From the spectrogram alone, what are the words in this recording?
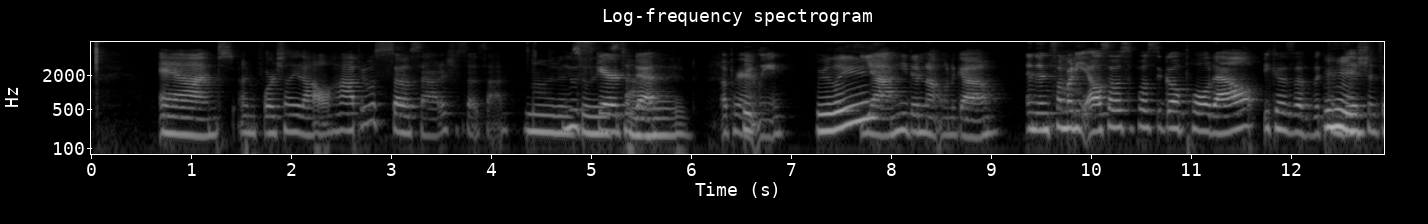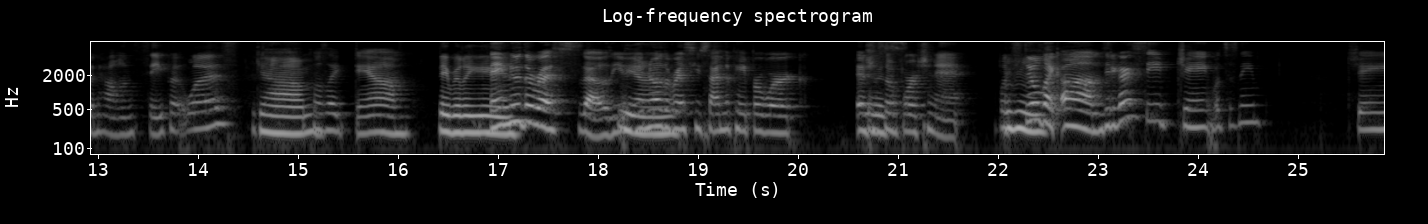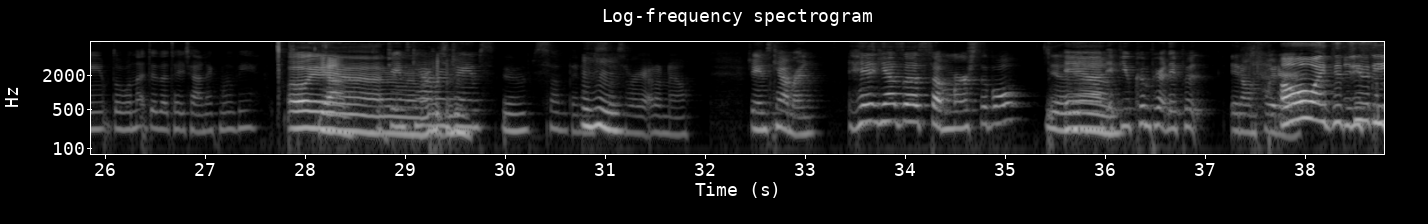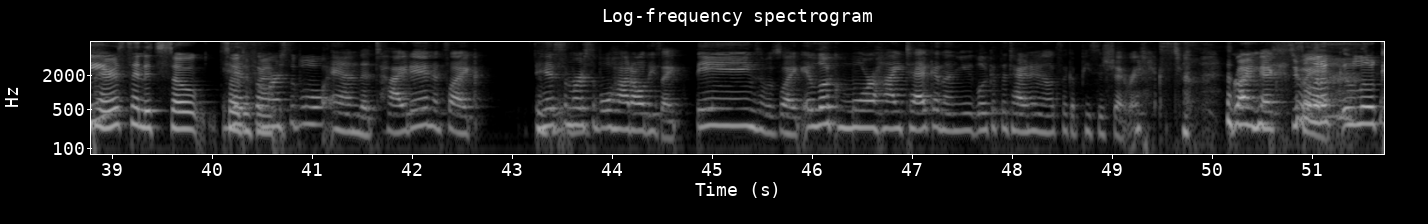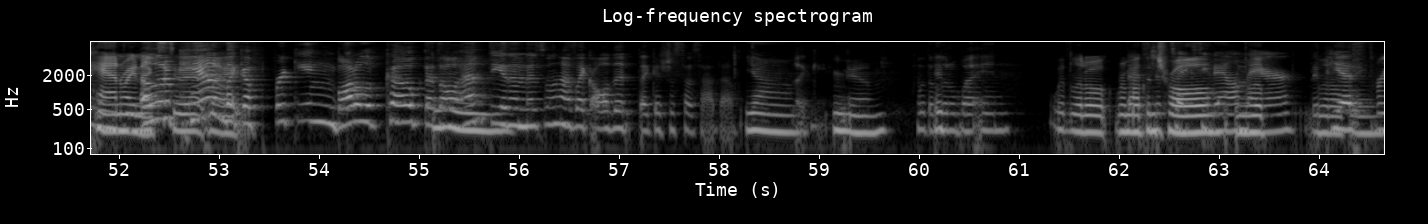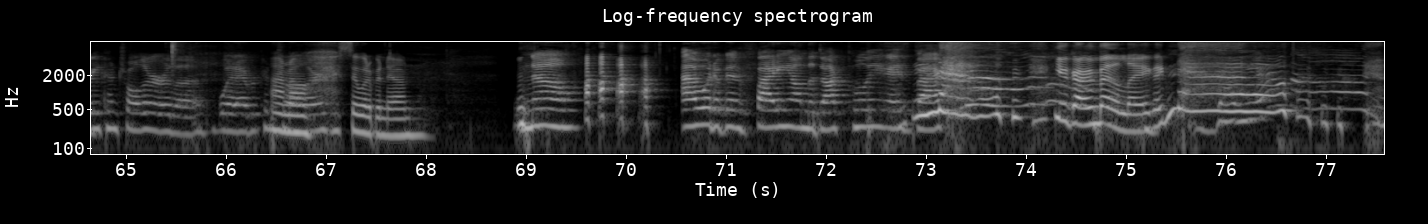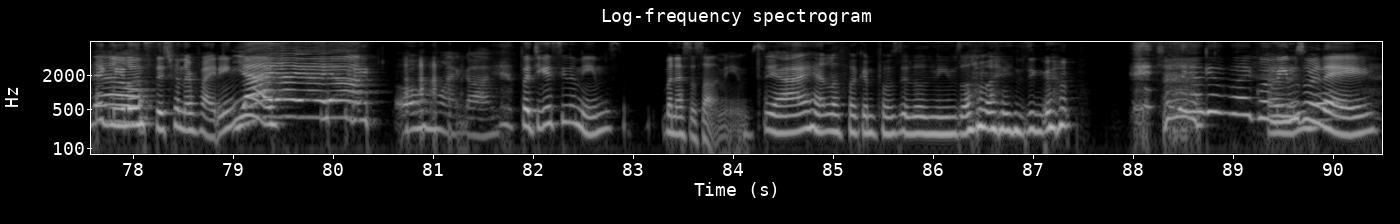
And unfortunately, that all happened. It was so sad. It's just so sad. no, it is He was really scared to death. sad. Apparently, Really? yeah, he did not want to go. And then somebody else that was supposed to go pulled out because of the Mhm. conditions and how unsafe it was. Yeah. I was like, damn. They really. They knew the risks though. You, you know the risks. You signed the paperwork. It's It just was- unfortunate. But Mhm. still, like, um, did you guys see James? What's his name? James, the one that did the Titanic movie. Oh yeah, Yeah. yeah, I don't James. Cameron. James Yeah. something. I'm so sorry. I don't know. James Cameron. He, he has a submersible, Yeah. and Yeah. if you compare, they put it on Twitter. Oh, I did, Did see the see? comparison. It's so so his different. submersible and the Titan. It's like his Mhm. submersible had all these like things. It was like it looked more high tech, and then you look at the Titan, and it looks like a piece of shit right next to right next to It's it. a little a little can right a next to it. can, like, a freaking bottle of Coke that's all Mhm. empty, and then this one has like all the like. It's just so sad though. yeah, Like Yeah. with a It- little button with little remote that just control. takes you down little- there. The little PS3 controller or the whatever I controller. don't know. I still would have been down. No. I would have been fighting on the dock, pulling you guys back. No. you grab him by the leg, like no, no. like No. Lilo and Stitch when they're fighting. Yeah, yeah, yeah, yeah. oh my god. But do you guys see the memes? Vanessa saw the memes. Yeah, I hella fucking posted those memes on my Instagram. She's like, I don't give a fuck. What memes don't were they?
